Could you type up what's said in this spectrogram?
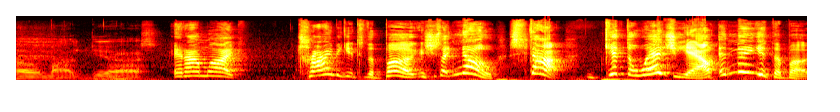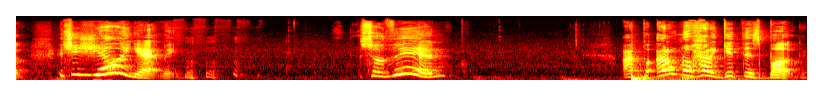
Oh my gosh. And I'm like, trying to get to the bug, and she's like, "No, stop! Get the wedgie out, and then get the bug." and she's yelling at me. so then I put, I don't know how to get this bug.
